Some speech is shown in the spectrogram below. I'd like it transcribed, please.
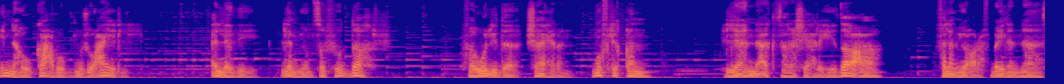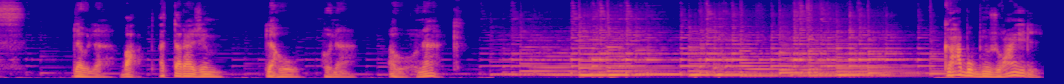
إنه كعب بن جعيل الذي لم ينصفه الدهر فولد شاعرا مفلقا الا ان أكثر شعره ضاع فلم يعرف بين الناس لولا بعض التراجم له هنا أو هناك. كعب بن جعيل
